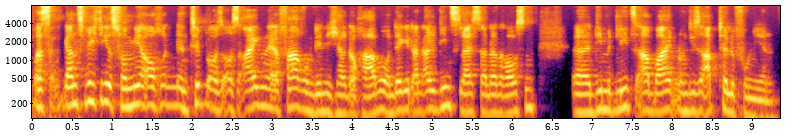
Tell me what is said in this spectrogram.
Was ganz wichtig ist von mir auch ein Tipp aus, aus eigener Erfahrung, den ich halt auch habe, und der geht an alle Dienstleister da draußen, äh, die mit Leads arbeiten und diese abtelefonieren.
